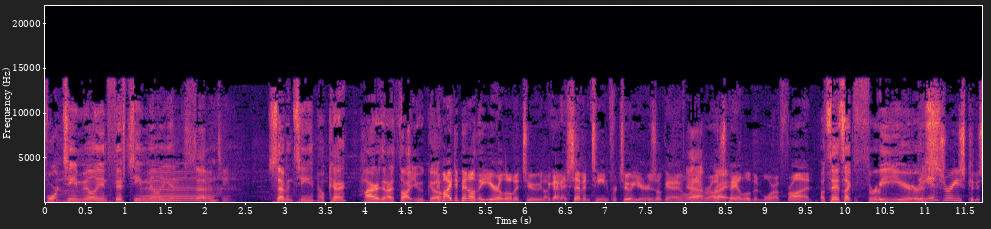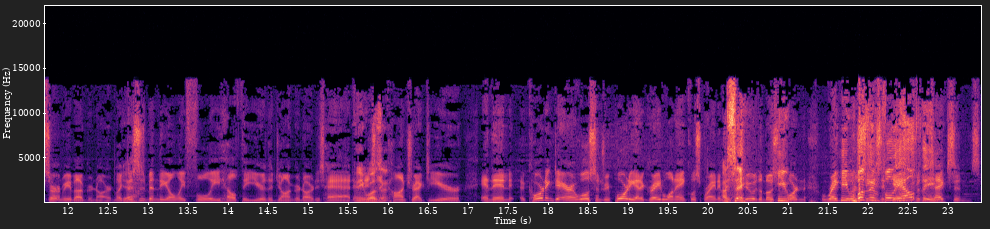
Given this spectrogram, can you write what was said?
14 million, 15 million? Uh, 17. 17, okay, higher than I thought you would go. It might depend on the year a little bit too. Like I got 17 for two years. Okay, whatever. I'll just pay a little bit more up front. I'd say it's like three years. The injuries concern me about Greenard. Like this has been the only fully healthy year that John Greenard has had, And he wasn't- a contract year. And then, according to Aaron Wilson's report, he had a grade one ankle sprain and missed say, two of the most he- important he regular season games for the. Texans.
